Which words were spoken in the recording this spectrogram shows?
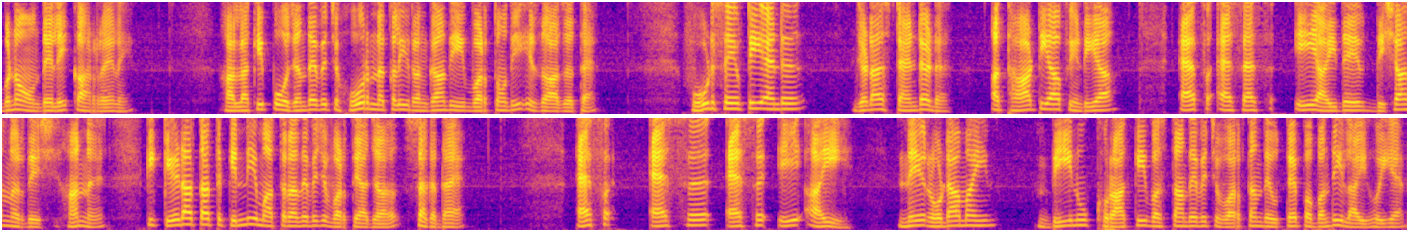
ਬਣਾਉਣ ਦੇ ਲਈ ਕਰ ਰਹੇ ਨੇ। ਹਾਲਾਂਕਿ ਭੋਜਨ ਦੇ ਵਿੱਚ ਹੋਰ ਨਕਲੀ ਰੰਗਾਂ ਦੀ ਵਰਤੋਂ ਦੀ ਇਜਾਜ਼ਤ ਹੈ। ਫੂਡ ਸੇਫਟੀ ਐਂਡ ਜਿਹੜਾ standard authority of India FSSAI ਦੇ ਦਿਸ਼ਾ ਨਿਰਦੇਸ਼ ਹਨ ਕਿ ਕਿਹੜਾ ਤੱਤ ਕਿੰਨੀ ਮਾਤਰਾ ਦੇ ਵਿੱਚ ਵਰਤਿਆ ਜਾ ਸਕਦਾ ਹੈ। FSSAI ਨੇ ਰੋਡਾਮਾਈਨ ਬੀ ਨੂੰ ਖੁਰਾਕੀ ਵਸਤਾਂ ਦੇ ਵਿੱਚ ਵਰਤਣ ਦੇ ਉੱਤੇ ਪਾਬੰਦੀ ਲਾਈ ਹੋਈ ਹੈ।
